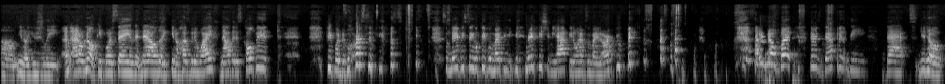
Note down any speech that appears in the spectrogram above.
Um, you know, usually, I, mean, I don't know, people are saying that now, like, you know, husband and wife, now that it's COVID, people are divorcing because, so maybe single people might be, maybe should be happy, don't have somebody to argue with. I don't know, but there's definitely that, you know,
